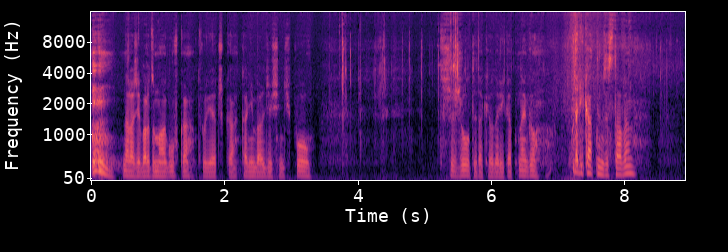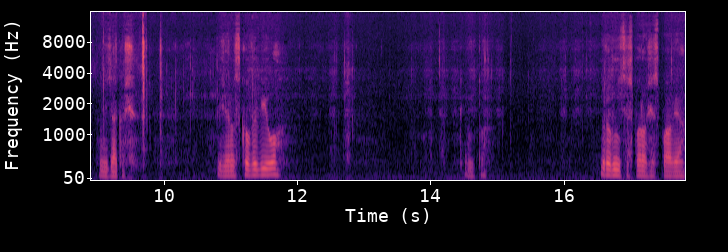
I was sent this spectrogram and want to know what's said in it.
Na razie bardzo mała główka, trójeczka, kanibal 10,5. Trzy żółty takiego delikatnego, delikatnym zestawem. Tu widzę jakoś zielsko wybiło. Kępa. Drobnicy sporo się spławia.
